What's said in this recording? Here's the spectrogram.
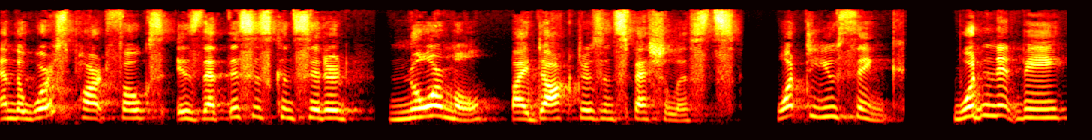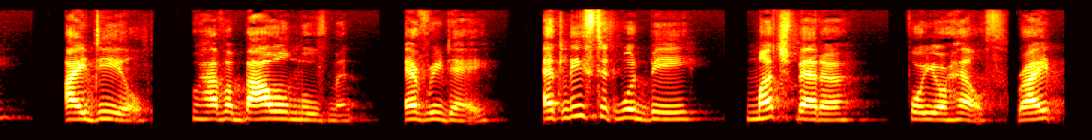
And the worst part, folks, is that this is considered normal by doctors and specialists. What do you think? Wouldn't it be ideal to have a bowel movement every day. At least it would be much better for your health, right?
